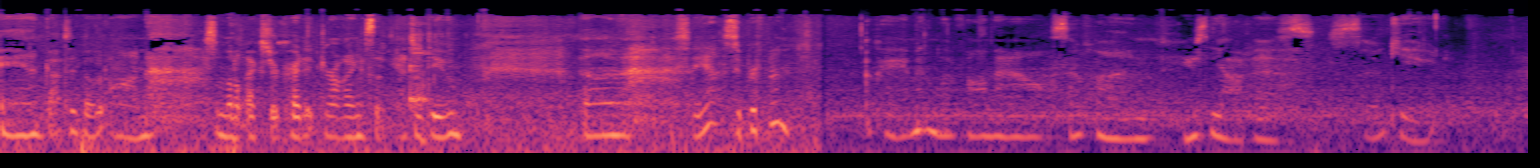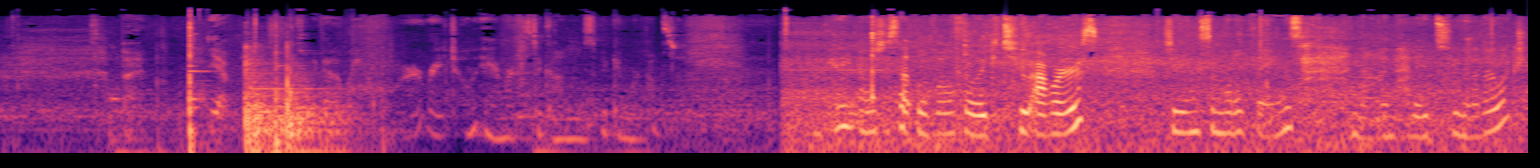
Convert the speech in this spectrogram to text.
and got to vote on some little extra credit drawings that we had to do. Uh, so yeah, super fun. Okay, I'm in Live now. So fun. Here's the office. So cute. But yeah, we gotta wait for Rachel and Amherst to come so we can work on stuff. Okay, I was just at Louisville for like two hours doing some little things. Now I'm headed to another lecture.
